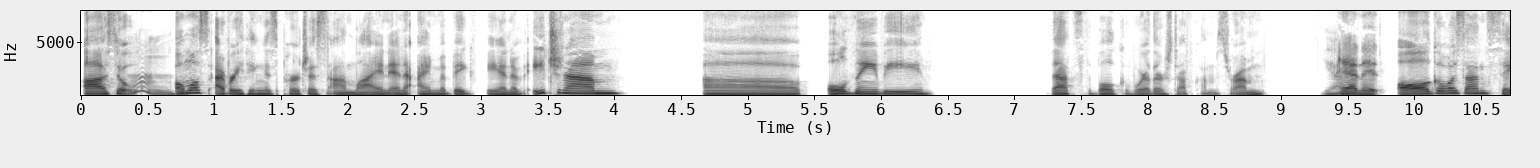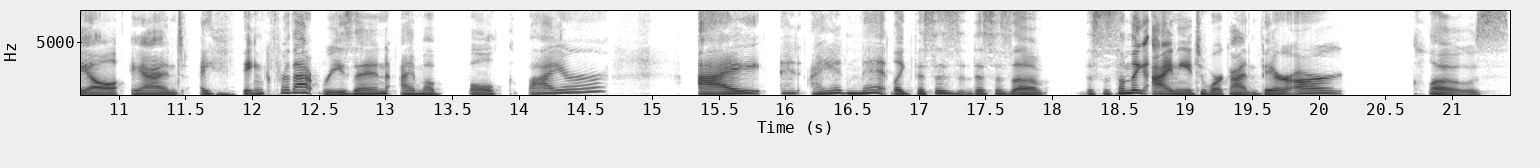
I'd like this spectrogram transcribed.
Uh, so Mm. almost everything is purchased online, and I'm a big fan of H and M, uh, Old Navy. That's the bulk of where their stuff comes from, Yeah. and it all goes on sale. And I think for that reason, I'm a bulk buyer. I I admit, like this is this is a this is something I need to work on. There are clothes.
